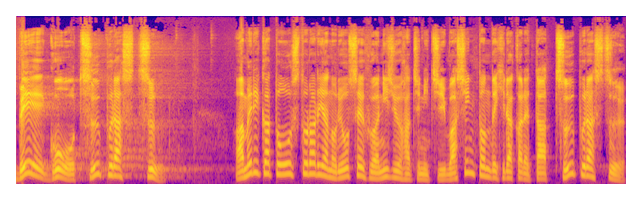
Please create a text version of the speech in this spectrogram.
米豪2プラス2アメリカとオーストラリアの両政府は28日、ワシントンで開かれた2プラス2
